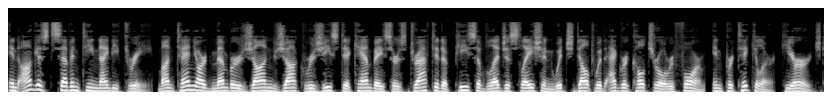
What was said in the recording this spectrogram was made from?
In August 1793, Montagnard member Jean-Jacques Régis de Cambacérès drafted a piece of legislation which dealt with agricultural reform, in particular, he urged,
